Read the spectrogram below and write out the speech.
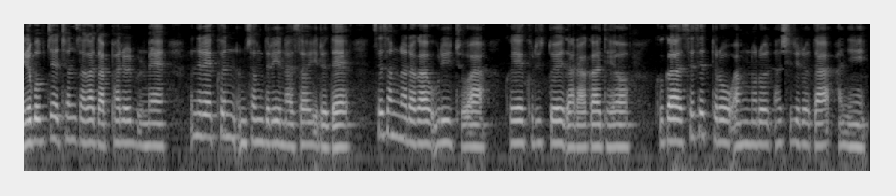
일곱째 천사가 나팔을 불매 하늘에 큰 음성들이 나서 이르되 세상 나라가 우리 주와 그의 그리스도의 나라가 되어 그가 세세토록 왕노릇 하시리로다 하니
